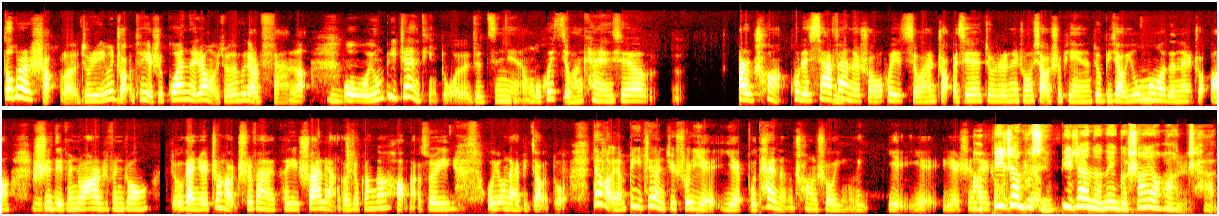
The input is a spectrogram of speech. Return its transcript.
豆瓣少了，就是因为主要它也是关的，让我觉得有点烦了。我我用 B 站挺多的，就今年我会喜欢看一些。二创或者下饭的时候会喜欢找一些就是那种小视频，就比较幽默的那种，十几分钟、二十分钟，就我感觉正好吃饭可以刷两个就刚刚好嘛，所以我用的还比较多。但好像 B 站据说也也不太能创收盈利，也也也是那种。B 站不行，B 站的那个商业化很差。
